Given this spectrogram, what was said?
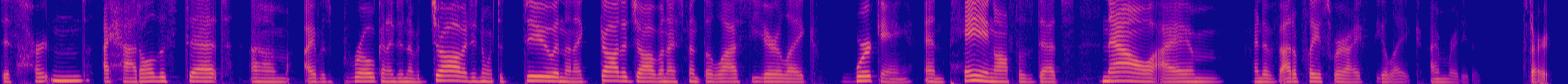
disheartened. I had all this debt. Um, I was broke and I didn't have a job. I didn't know what to do. And then I got a job and I spent the last year like working and paying off those debts. Now I am kind of at a place where I feel like I'm ready to start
